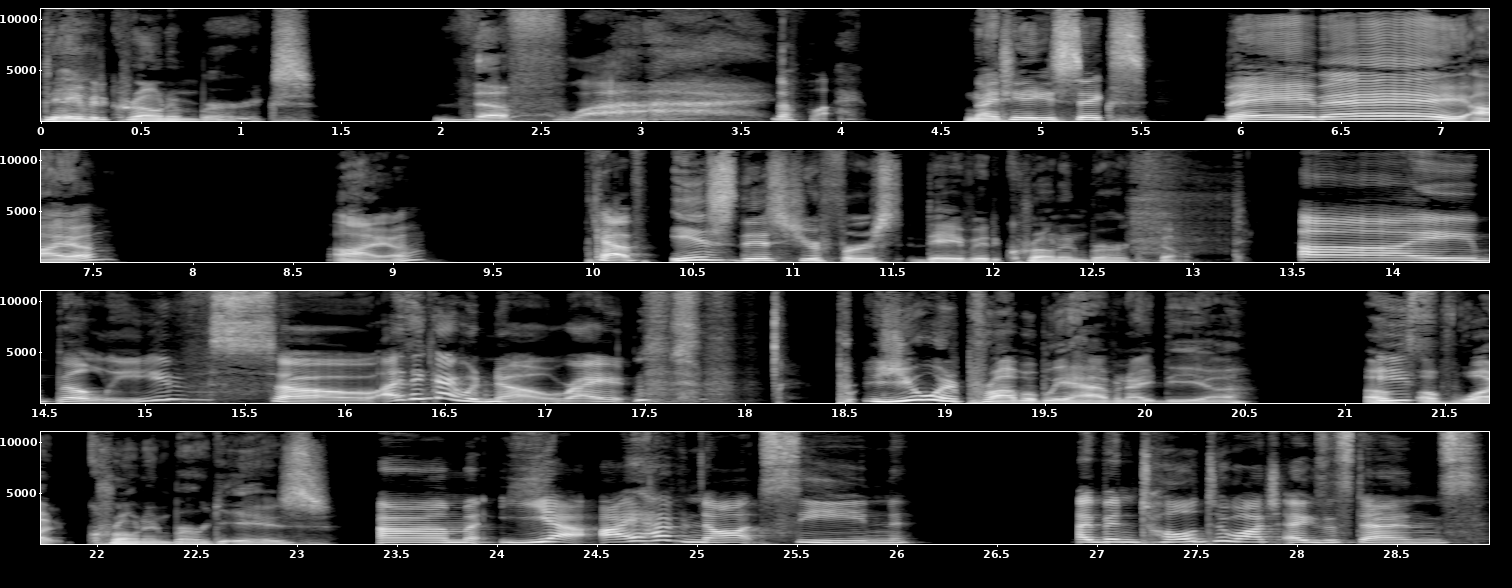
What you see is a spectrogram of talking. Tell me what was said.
David Cronenberg's The Fly. the fly. 1986, baby! Aya. Aya. Kev. Is this your first David Cronenberg film? I believe so. I think I would know, right? You would probably have an idea of, He's- of what Cronenberg is. um, yeah, I have not seen. I've been told to watch eXistenZ.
